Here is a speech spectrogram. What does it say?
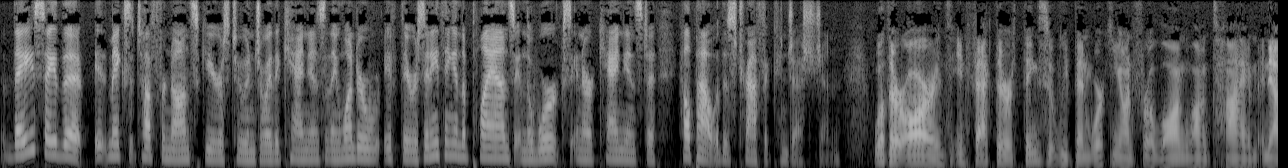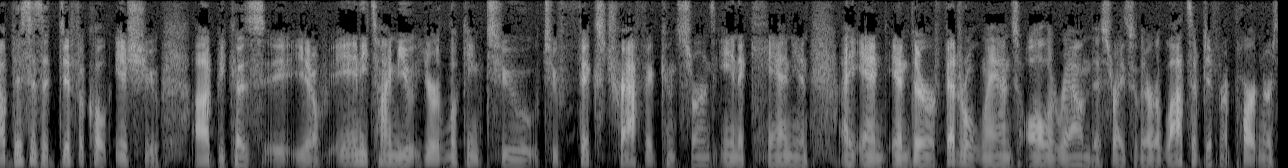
they say that it makes it tough for non skiers to enjoy the canyons, and they wonder if there's anything in the plans, in the works, in our canyons to help out with this traffic congestion. Well, there are. In, fact, there are things that we've been working on for a long, long time. Now, this is a difficult issue uh, because you know anytime you you're looking to to fix traffic concerns in a canyon, and and there are federal lands all around this, right? So there are lots of different partners.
